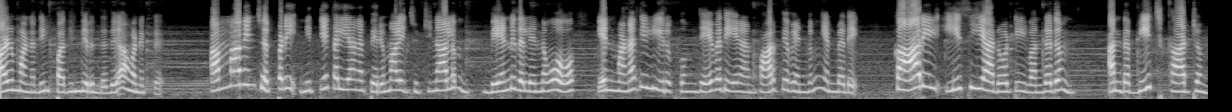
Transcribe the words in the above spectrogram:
ஆழ்மனதில் பதிந்திருந்தது அவனுக்கு. அம்மாவின் சொற்படி நித்திய கல்யாண பெருமாளை சுற்றினாலும் வேண்டுதல் என்னவோ என் மனதில் இருக்கும் தேவதையை நான் பார்க்க வேண்டும் என்பதே. காரில் ஈசிஆர் ரோட்டில் வந்ததும் அந்த பீச் காற்றும்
